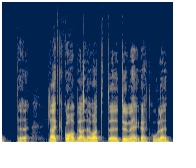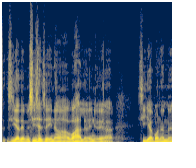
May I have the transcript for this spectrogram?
et äh, lähedki koha peale, vaatad äh, töömehega, et kuule, et siia teeme siseseina vahele, on ju, ja siia paneme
